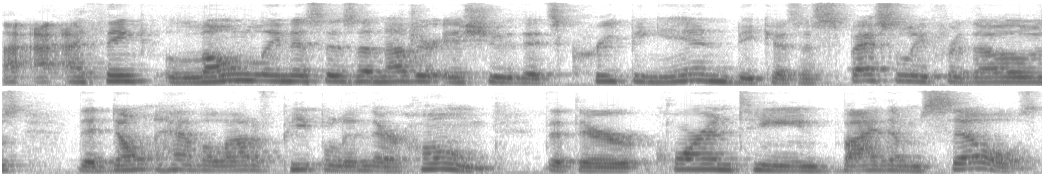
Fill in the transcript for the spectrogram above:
I, I think loneliness is another issue that's creeping in because, especially for those that don't have a lot of people in their home, that they're quarantined by themselves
